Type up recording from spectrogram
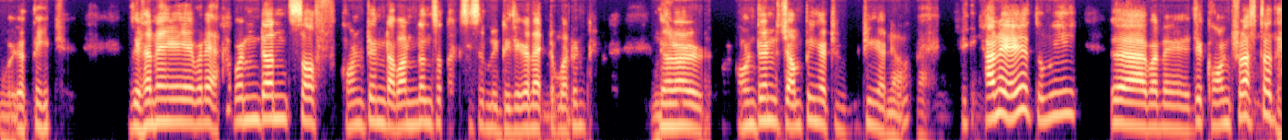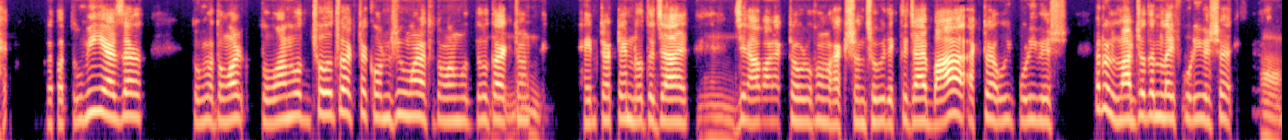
দু হাজার তেইশে। যেখানে মানে abundance of content abundance of accessibility যেখানে একটা বাটন যারা কন্টেন্ট জাম্পিং অ্যাট লুকিং এখানে তুমি মানে যে কন্ট্রাস্টটা দেখো তুমি অ্যাজ আ তোমার তোমার তোমার মধ্যেও তো একটা কনজিউমার আছে তোমার মধ্যেও তো একজন এন্টারটেন হতে চায় যে আবার একটা ওরকম অ্যাকশন ছবি দেখতে চায় বা একটা ওই পরিবেশ একটা লার্জার দ্যান লাইফ পরিবেশে হ্যাঁ।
